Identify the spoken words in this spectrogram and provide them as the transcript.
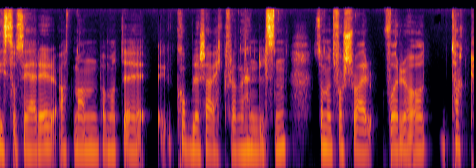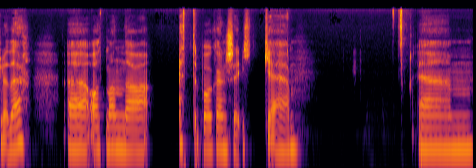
dissosierer. At man på en måte kobler seg vekk fra den hendelsen som et forsvar for å takle det. Uh, og at man da etterpå kanskje ikke um,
